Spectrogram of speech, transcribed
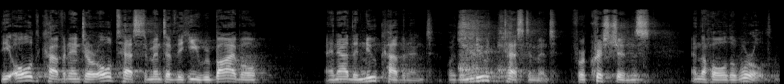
The Old Covenant or Old Testament of the Hebrew Bible, and now the New Covenant or the New Testament for Christians and the whole of the world.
